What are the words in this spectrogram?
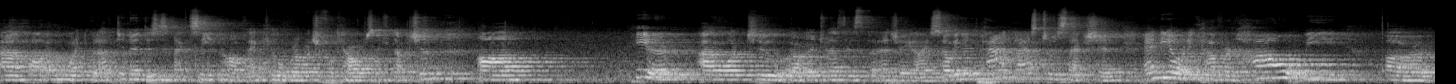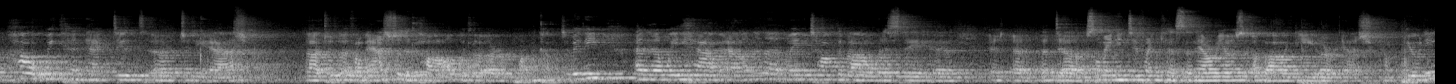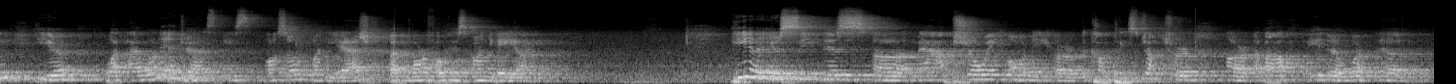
Uh, hello everyone, good afternoon. This is Maxine. Uh, thank you very much for Carol's introduction. Um, here, I want to uh, address this Edge AI. So in the past, last two sections, Andy already covered how we uh, how we connected uh, to the Edge, uh, to from Edge to the cloud with our proper connectivity, and then we have Alan and we talked about what is the uh, uh, so many different scenarios about the edge computing. Here, what I want to address is also on the edge, but more focused on the AI. Here you see this uh, map showing all the, uh, the complete structure uh, about uh, what, uh,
